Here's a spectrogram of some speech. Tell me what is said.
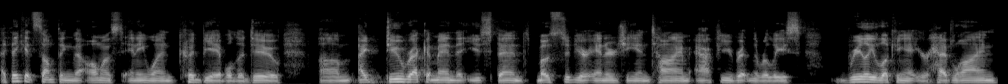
I think it's something that almost anyone could be able to do. Um, I do recommend that you spend most of your energy and time after you've written the release really looking at your headline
